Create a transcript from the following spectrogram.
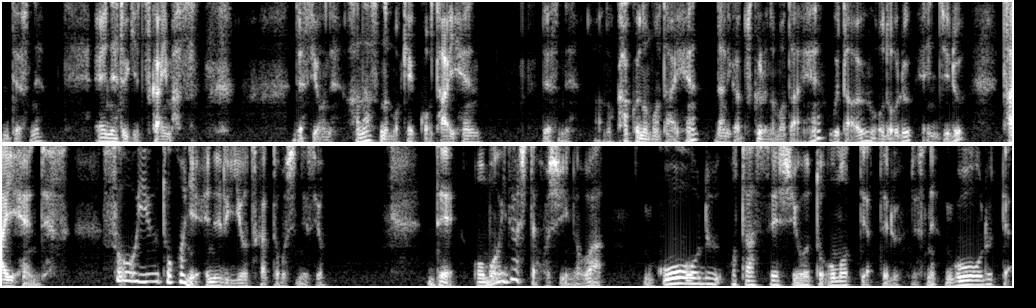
ですね。エネルギー使います。ですよね。話すのも結構大変ですね。あの書くのも大変。何か作るのも大変。歌う、踊る、演じる。大変です。そういうとこにエネルギーを使ってほしいんですよ。で、思い出してほしいのは、ゴールを達成しようと思ってやってるんですね。ゴールって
